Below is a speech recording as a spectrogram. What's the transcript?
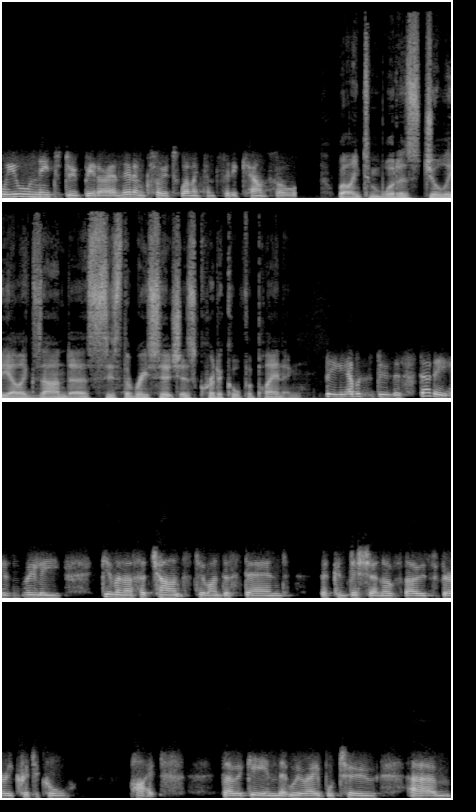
we all need to do better, and that includes Wellington City Council. Wellington Waters' Julie Alexander says the research is critical for planning. Being able to do this study has really given us a chance to understand the condition of those very critical pipes. So again, that we're able to um,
